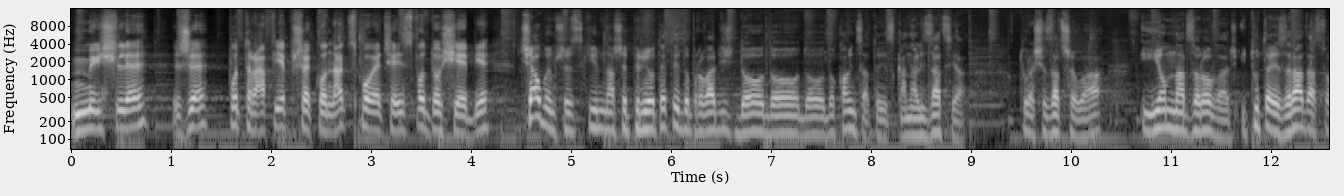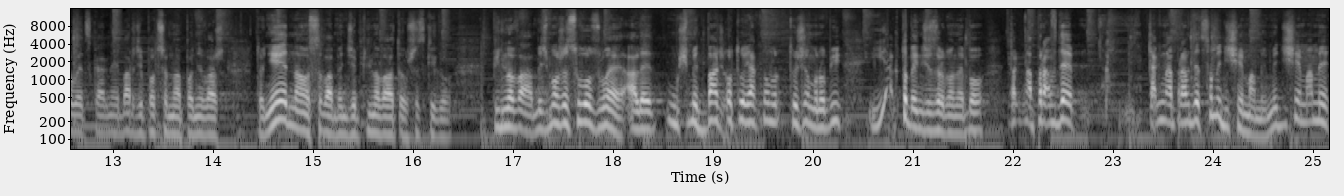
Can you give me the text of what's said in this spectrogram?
myślę, że potrafię przekonać społeczeństwo do siebie, Chciałbym wszystkim nasze priorytety doprowadzić do, do, do, do końca. To jest kanalizacja, która się zaczęła i ją nadzorować. I tutaj jest Rada Sołecka jak najbardziej potrzebna, ponieważ to nie jedna osoba będzie pilnowała tego wszystkiego. Pilnowała, być może słowo złe, ale musimy dbać o to, jak to, to się robi i jak to będzie zrobione, bo tak naprawdę, tak naprawdę co my dzisiaj mamy? My dzisiaj mamy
